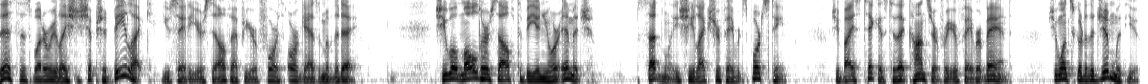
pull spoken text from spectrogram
This is what a relationship should be like, you say to yourself after your fourth orgasm of the day. She will mold herself to be in your image. Suddenly, she likes your favorite sports team. She buys tickets to that concert for your favorite band. She wants to go to the gym with you.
